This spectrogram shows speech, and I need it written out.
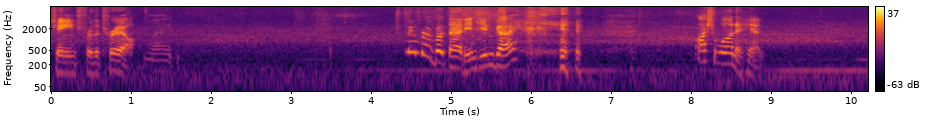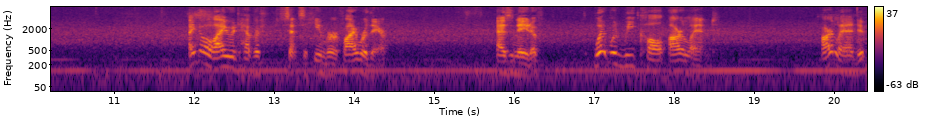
changed for the trail. Right. Remember about that Indian guy? Oshawanahan. I know I would have a sense of humor if I were there as a native. What would we call our land? Our land, it,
